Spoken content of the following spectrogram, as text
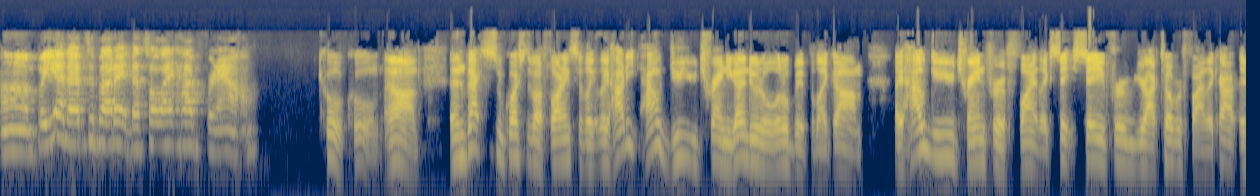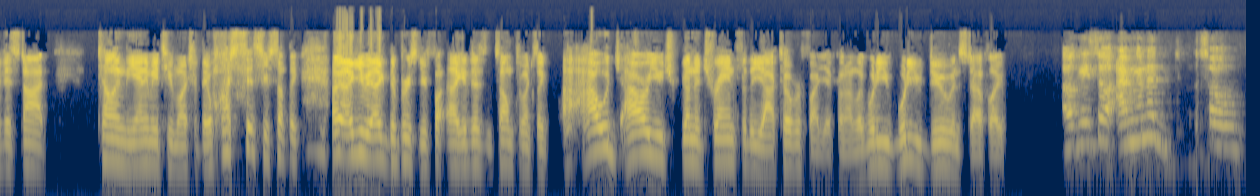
Um, but yeah, that's about it. That's all I have for now. Cool, cool. Um, and back to some questions about fighting stuff. Like, like how do you, how do you train? You got to do it a little bit, but like, um, like how do you train for a fight? Like, say, say for your October fight, like, how, if it's not telling the enemy too much, if they watch this or something, I, I give you like the person you're fi- like, it doesn't tell them too much. Like, how would, how are you going to train for the October fight you have coming on? Like, what do you, what do you do and stuff? Like, Okay, so I'm gonna so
